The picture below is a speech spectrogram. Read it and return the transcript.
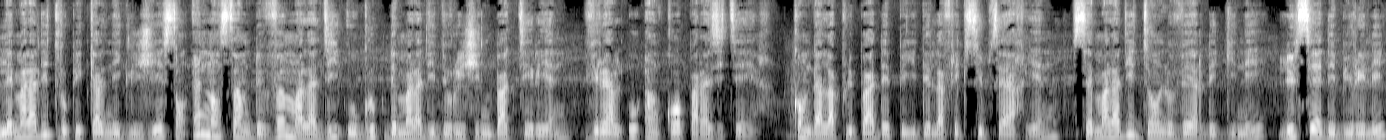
Les maladies tropicales négligées sont un ensemble de 20 maladies ou groupes de maladies d'origine bactérienne, virale ou encore parasitaire. Comme dans la plupart des pays de l'Afrique subsaharienne, ces maladies dont le ver de Guinée, l'ulcère de Burélé,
